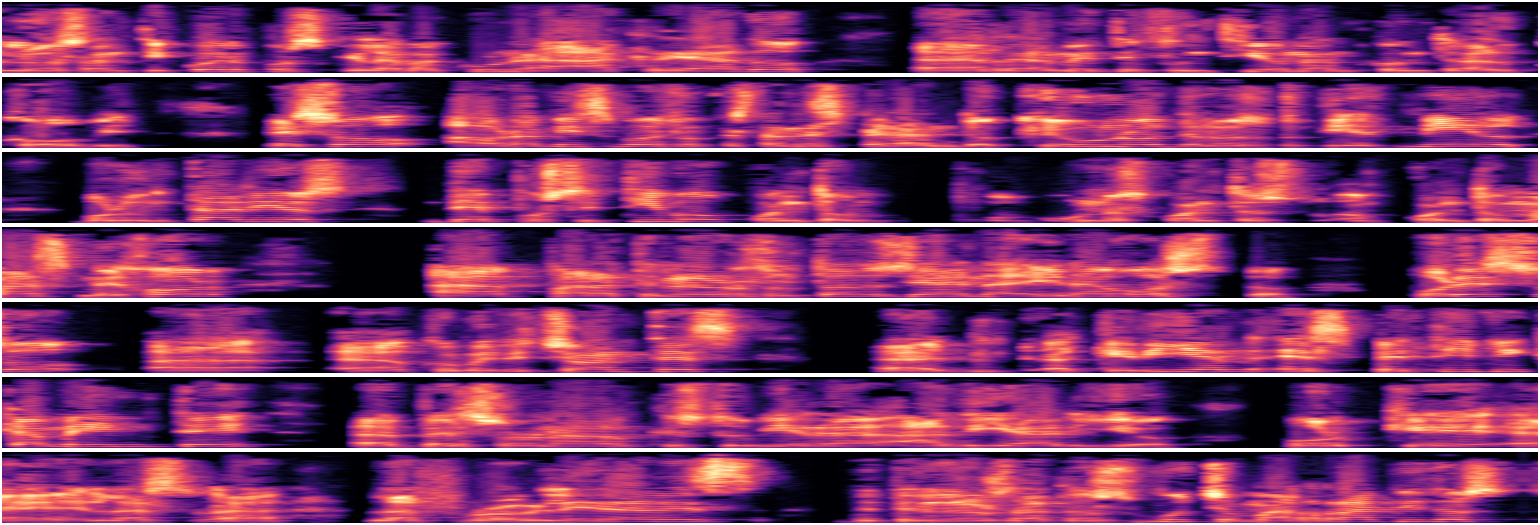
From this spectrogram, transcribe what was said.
los anticuerpos que la vacuna ha creado eh, realmente funcionan contra el COVID. Eso ahora mismo es lo que están esperando, que uno de los 10.000 voluntarios dé positivo, cuanto, unos cuantos, cuanto más mejor, para tener los resultados ya en agosto. Por eso, como he dicho antes, eh, querían específicamente eh, personal que estuviera a diario, porque eh, las, probabilidades de tener los datos mucho más rápidos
